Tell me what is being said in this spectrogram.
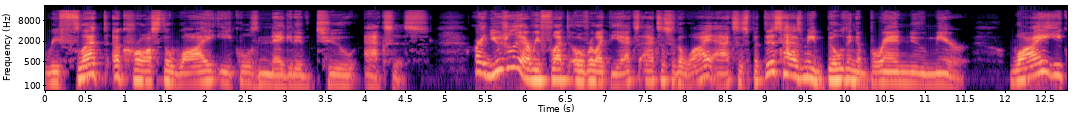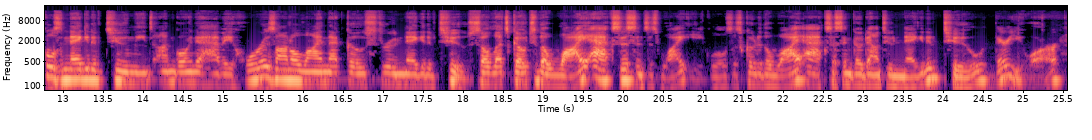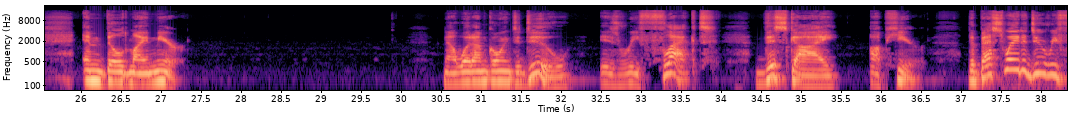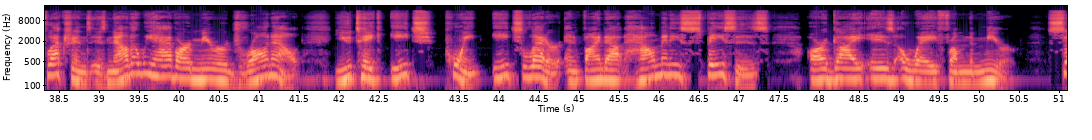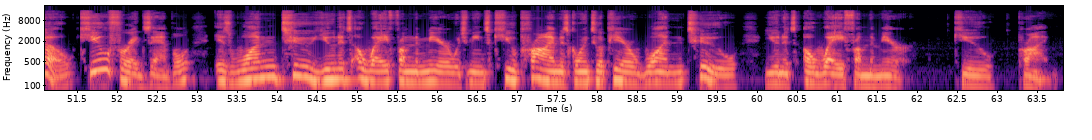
reflect across the y equals negative 2 axis. All right, usually I reflect over like the x-axis or the y-axis, but this has me building a brand new mirror. y equals negative 2 means I'm going to have a horizontal line that goes through negative 2. So let's go to the y-axis, since it's y equals. Let's go to the y-axis and go down to negative 2. There you are. And build my mirror. Now what I'm going to do is reflect this guy up here. The best way to do reflections is now that we have our mirror drawn out, you take each point, each letter, and find out how many spaces our guy is away from the mirror. So Q, for example, is one, two units away from the mirror, which means Q prime is going to appear one, two units away from the mirror. Q prime.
